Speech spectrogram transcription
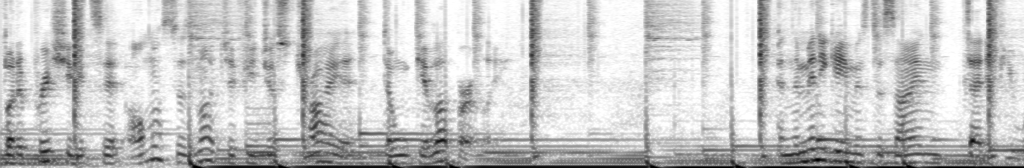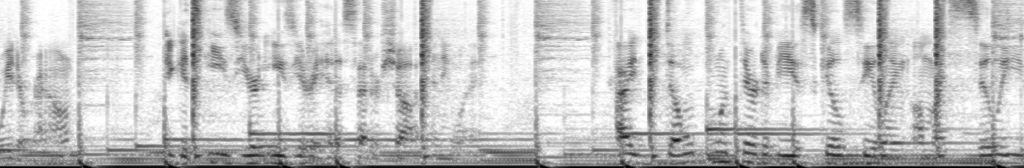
but appreciates it almost as much if you just try it and don't give up early. And the minigame is designed that if you wait around, it gets easier and easier to hit a center shot anyway. I don't want there to be a skill ceiling on my silly,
